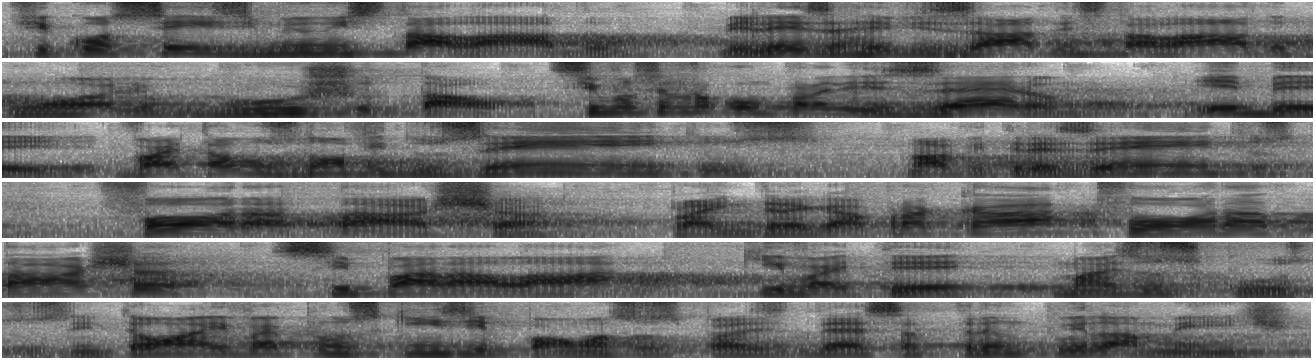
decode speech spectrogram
ficou 6 mil instalado, beleza? Revisado, instalado, com óleo bucho e tal. Se você for comprar ele zero, eBay, vai estar tá uns 9,200, 9,300, fora a taxa para entregar para cá, fora a taxa se parar lá, que vai ter mais os custos. Então aí vai para uns 15 palmas dessa tranquilamente,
